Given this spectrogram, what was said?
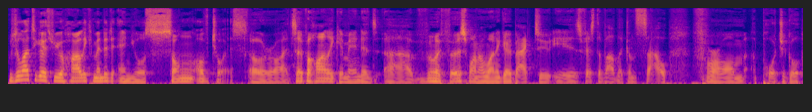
would you like to go through your highly commended and your song of choice? All right. So for highly commended, uh, my first one I want to go back to is Festival de Canção from Portugal.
